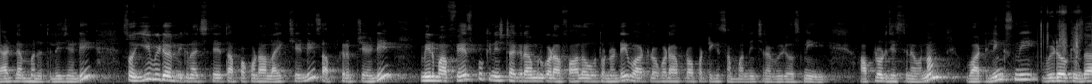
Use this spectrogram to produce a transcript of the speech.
యాడ్ నెంబర్ని తెలియజేయండి. సో ఈ వీడియో మీకు నచ్చితే తప్పకుండా లైక్ చేయండి సబ్స్క్రైబ్ చేయండి. మీరు మా ఫేస్బుక్ ఇన్స్టాగ్రామ్ను కూడా ఫాలో అవుతుండండి. వాటిలో కూడా ప్రాపర్టీకి సంబంధించిన వీడియోస్ని అప్లోడ్ చేస్తూనే ఉన్నాం. వాటి లింక్స్ని వీడియో కింద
